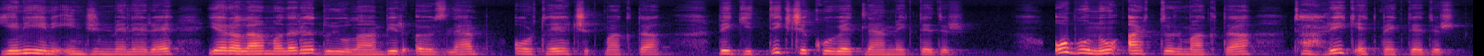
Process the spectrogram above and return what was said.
Yeni yeni incinmelere, yaralanmalara duyulan bir özlem ortaya çıkmakta ve gittikçe kuvvetlenmektedir. O bunu arttırmakta, tahrik etmektedir.''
